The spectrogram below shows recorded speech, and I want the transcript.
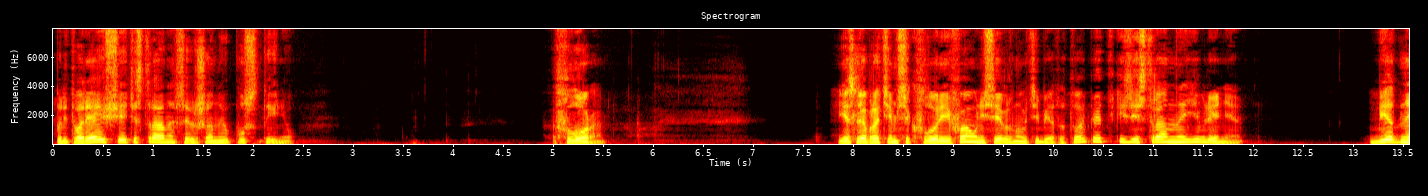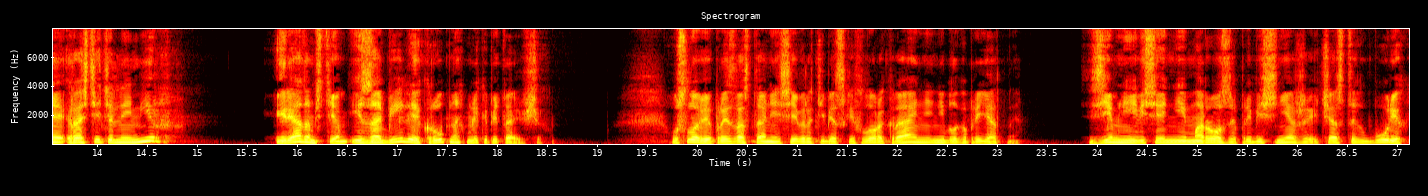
притворяющая эти страны в совершенную пустыню. Флора. Если обратимся к флоре и фауне Северного Тибета, то опять-таки здесь странное явление. Бедный растительный мир и рядом с тем изобилие крупных млекопитающих. Условия произрастания северо-тибетской флоры крайне неблагоприятны. Зимние и весенние морозы при бесснежии, частых бурях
